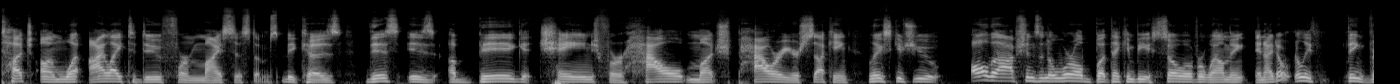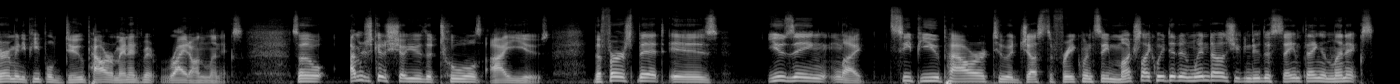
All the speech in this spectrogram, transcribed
touch on what I like to do for my systems because this is a big change for how much power you're sucking. Linux gives you all the options in the world, but they can be so overwhelming. And I don't really think very many people do power management right on Linux. So I'm just going to show you the tools I use. The first bit is using like CPU power to adjust the frequency, much like we did in Windows. You can do the same thing in Linux.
